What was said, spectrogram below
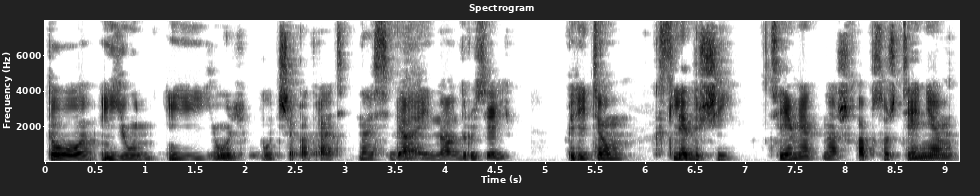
то июнь и июль лучше потратить на себя и на друзей. Перейдем к следующей теме нашего обсуждения.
